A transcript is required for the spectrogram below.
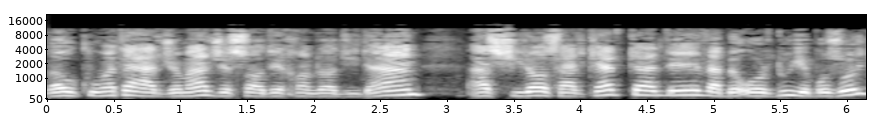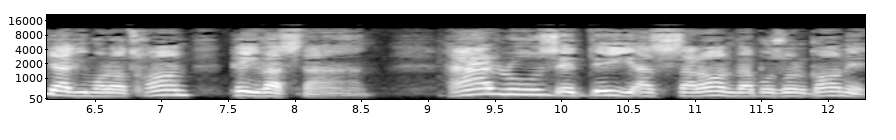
و حکومت هرج و مرج صادق خان را دیدن از شیراز حرکت کرده و به اردوی بزرگ علی مراد خان پیوستند هر روز ای از سران و بزرگان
